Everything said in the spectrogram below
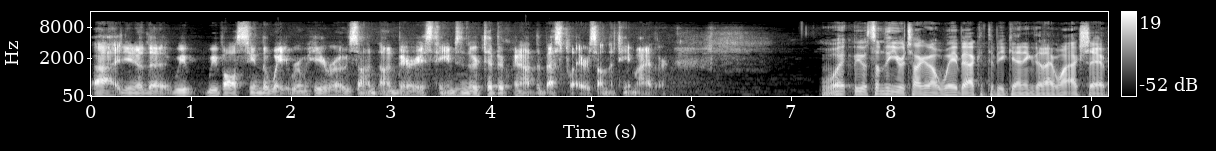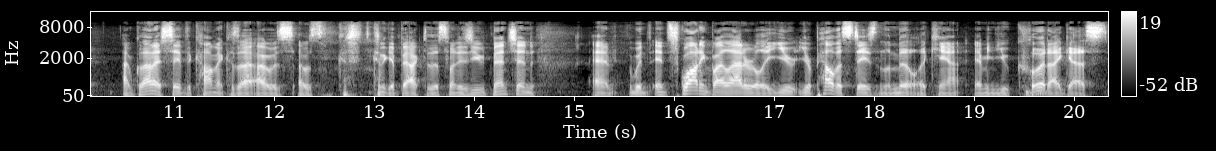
Uh, you know, the we we've all seen the weight room heroes on on various teams, and they're typically not the best players on the team either. What, something you were talking about way back at the beginning that I want actually. I, I'm glad I saved the comment because I, I was I was to get back to this one. Is you mentioned and with in squatting bilaterally, your your pelvis stays in the middle. It can't. I mean, you could, I guess,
